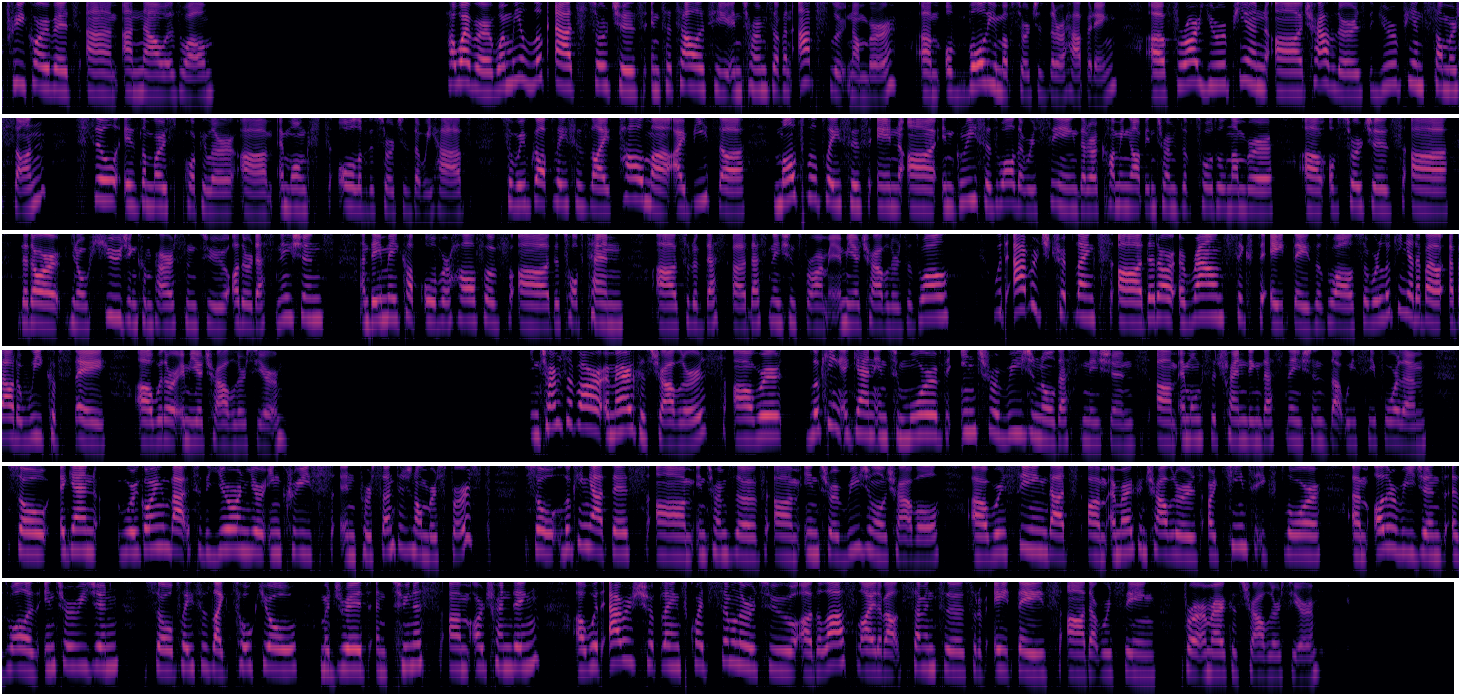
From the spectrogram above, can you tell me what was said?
pre-COVID um, and now as well. However, when we look at searches in totality in terms of an absolute number um, of volume of searches that are happening, uh, for our European uh, travelers, the European summer sun still is the most popular um, amongst all of the searches that we have. So we've got places like Palma, Ibiza, multiple places in, uh, in Greece as well that we're seeing that are coming up in terms of total number uh, of searches uh, that are you know, huge in comparison to other destinations. And they make up over half of uh, the top 10 uh, sort of des uh, destinations for our EMEA travelers as well with average trip lengths uh, that are around six to eight days as well. So we're looking at about, about a week of stay uh, with our EMEA travelers here. In terms of our Americas travelers, uh, we're looking again into more of the intra-regional destinations um, amongst the trending destinations that we see for them. So again, we're going back to the year-on-year -year increase in percentage numbers first. So looking at this um, in terms of um, intra-regional travel, uh, we're seeing that um, American travelers are keen to explore um, other regions as well as inter-region. So places like Tokyo, Madrid, and Tunis um, are trending uh, with average trip lengths quite similar to uh, the last slide, about seven to sort of eight days uh, that we're seeing for Americas travelers here.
